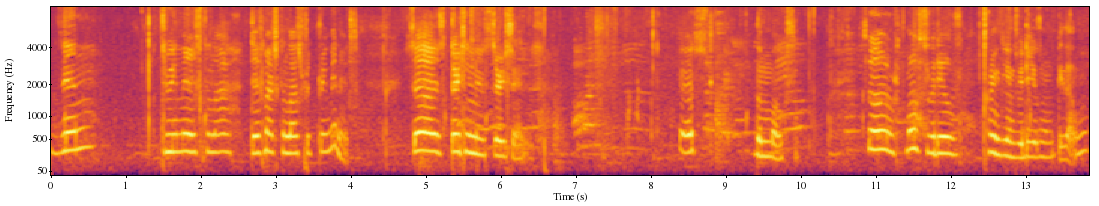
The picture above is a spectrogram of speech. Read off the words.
Then three minutes can last. Deathmatch can last for three minutes. So it's 13 minutes 30 seconds. That's the most. So most videos, Hunger Games videos won't be that long,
